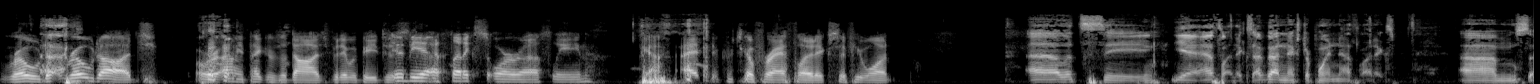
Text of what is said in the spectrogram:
Road, road dodge, or I don't even think there's a dodge, but it would be just. It would be athletics or uh, fleeing. yeah. I, let's go for athletics if you want. Uh, let's see. Yeah, athletics. I've got an extra point in athletics. Um, so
